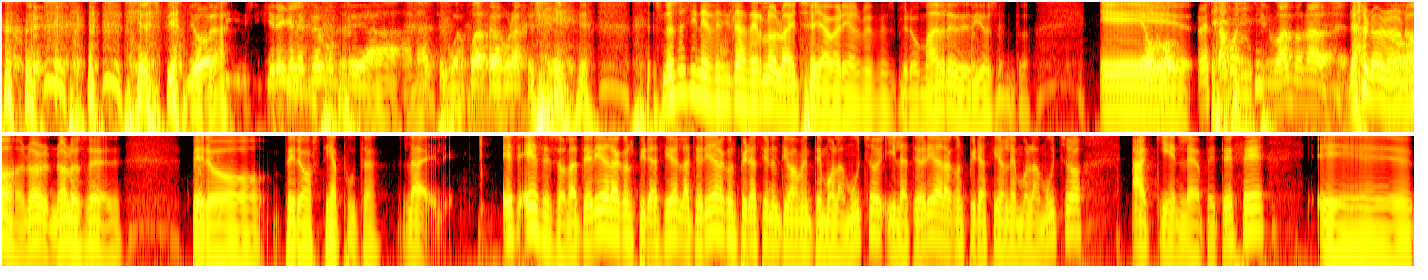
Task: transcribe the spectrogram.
Hostia Yo, puta. si, si quiere que le pregunte a, a Nacho, igual puede hacer alguna gestión. Sí. No sé si necesita hacerlo, lo ha hecho ya varias veces, pero madre de Dios santo. Que, Eh, ojo, no estamos insinuando nada. ¿eh? No, no, no, no, no, no lo sé. Pero, pero hostia puta. La- es, es eso, la teoría de la conspiración. La teoría de la conspiración últimamente mola mucho y la teoría de la conspiración le mola mucho a quien le apetece. eh,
